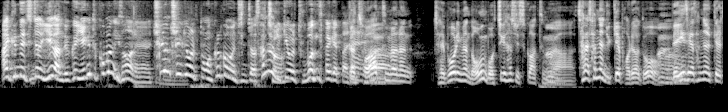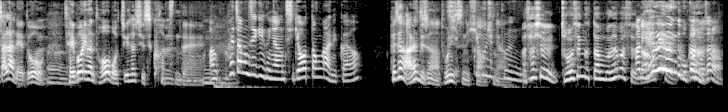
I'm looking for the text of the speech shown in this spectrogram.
아니 근데 진짜 이해가 안 돼. 그 얘기 듣고 보면 이상하네. 7년 7개월 동안 끌 거면 진짜 3년 그쵸. 6개월 두 번 살겠다. 그러니까 진짜. 저 같으면은 재벌이면 너무 멋지게 살 수 있을 것 같은 거야. 차라리 3년 6개월 버려도 응. 내 인생에 3년 6개월 잘라내도 응. 재벌이면 더 멋지게 살 수 있을 것 같은데. 아, 회장직이 그냥 지겨웠던 거 아닐까요? 회장 안 해도 되잖아. 돈 있으니까 쉬고 그냥. 싶은. 아, 사실 저 생각도 한번 해봤어요 아니 나- 해외여행도 못 가는 거잖아.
